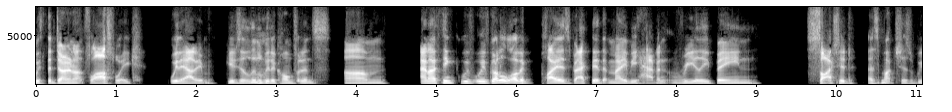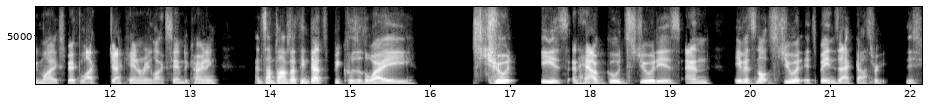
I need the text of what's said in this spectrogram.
with the donuts last week without him gives it a little Mm. bit of confidence. Um, and I think we've we've got a lot of players back there that maybe haven't really been cited as much as we might expect, like Jack Henry, like Sam De Koning. And sometimes I think that's because of the way Stewart is and how good Stewart is. And if it's not Stewart, it's been Zach Guthrie this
